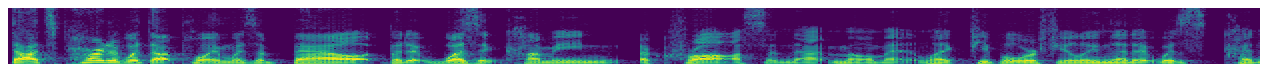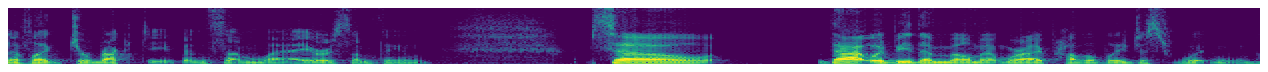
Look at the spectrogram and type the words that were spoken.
That's part of what that poem was about, but it wasn't coming across in that moment. Like people were feeling that it was kind of like directive in some way or something. So that would be the moment where I probably just wouldn't,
